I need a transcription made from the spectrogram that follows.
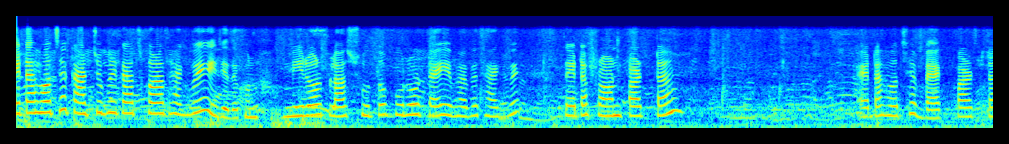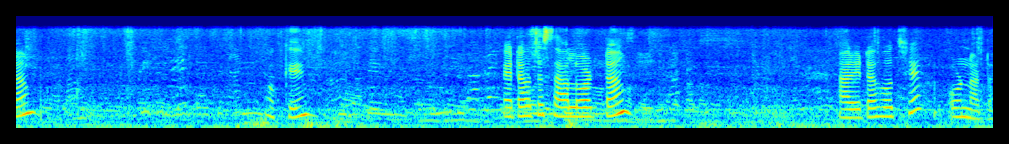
এটা হচ্ছে কারচুপির কাজ করা থাকবে। এই যে দেখুন মিরর প্লাস সুতো পুরোটাই এভাবে থাকবে। তো এটা ফ্রন্ট পার্টটা এটা হচ্ছে ব্যাক পার্টটা ওকে। এটা হচ্ছে সালোয়ারটা। আর এটা হচ্ছে ওড়নাটা।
